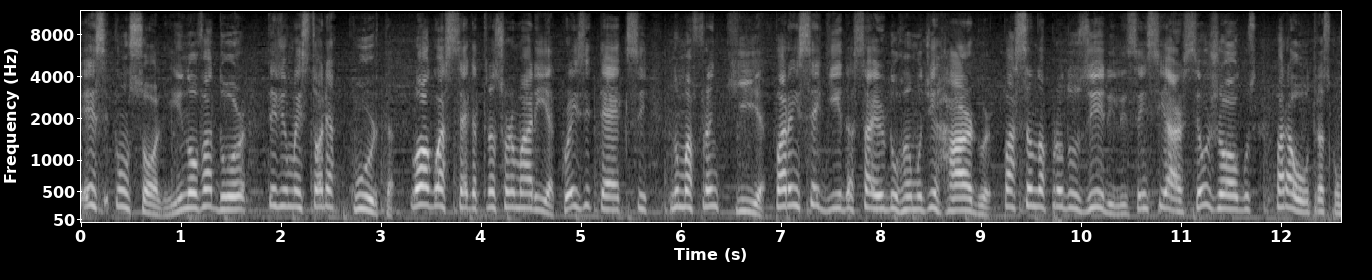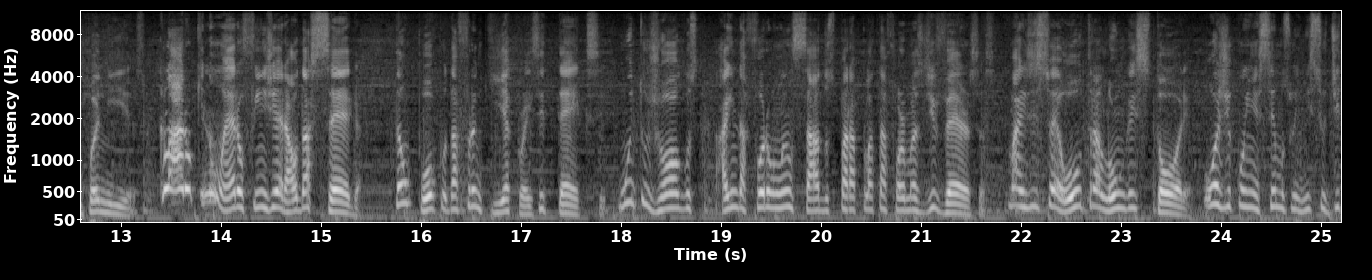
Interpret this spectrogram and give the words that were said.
esse console inovador teve uma história curta. Logo a SEGA transformaria Crazy Taxi numa franquia, para em seguida sair do ramo de hardware, passando a produzir e licenciar seus jogos para outras companhias. Claro que não era o fim geral da SEGA, tampouco da franquia Crazy Taxi. Muitos jogos ainda foram lançados para plataformas diversas, mas isso é outra longa história. Hoje conhecemos o início de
